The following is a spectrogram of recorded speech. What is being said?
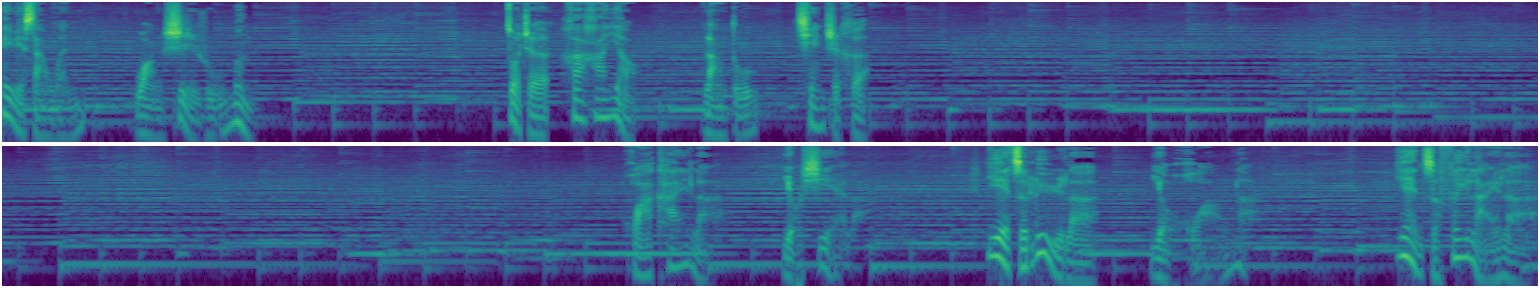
配乐散文《往事如梦》，作者哈哈药，朗读千纸鹤。花开了，又谢了；叶子绿了，又黄；燕子飞来了，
